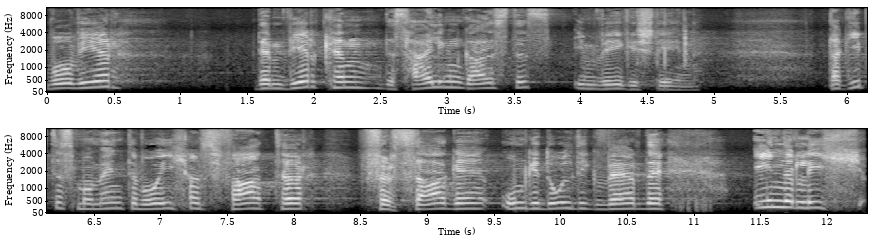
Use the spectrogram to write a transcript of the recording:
wo wir dem Wirken des Heiligen Geistes im Wege stehen. Da gibt es Momente, wo ich als Vater versage, ungeduldig werde, innerlich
